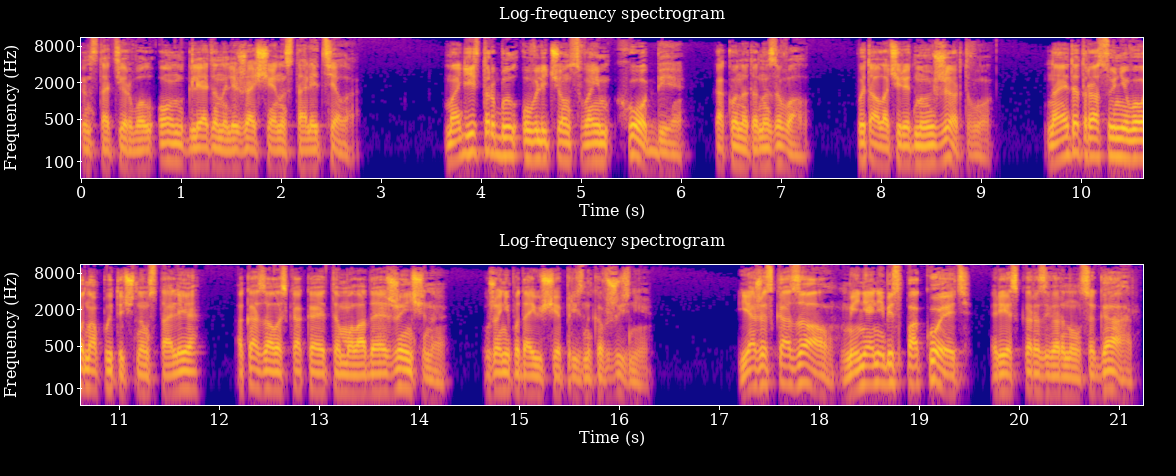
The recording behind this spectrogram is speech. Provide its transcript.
констатировал он, глядя на лежащее на столе тело. Магистр был увлечен своим хобби, как он это называл. Пытал очередную жертву. На этот раз у него на пыточном столе оказалась какая-то молодая женщина, уже не подающая признаков жизни. «Я же сказал, меня не беспокоить!» – резко развернулся Гаар.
